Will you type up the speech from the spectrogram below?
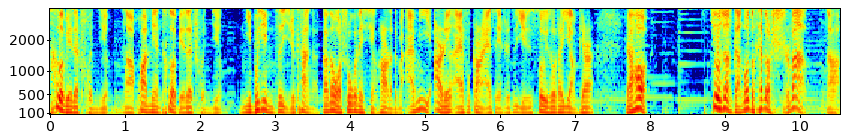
特别的纯净啊，画面特别的纯净。你不信你自己去看看。刚才我说过那型号了，对吧？M E 二零 F 杠 S H，自己去搜一搜它样片儿然后，就算感光度开到十万了啊，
